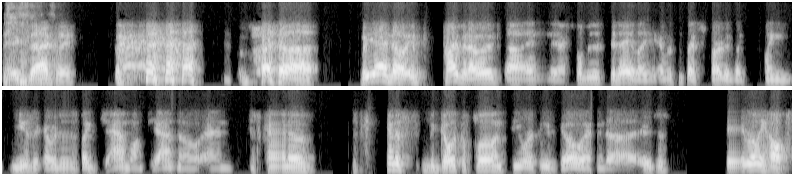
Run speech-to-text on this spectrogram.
exactly. but uh, but yeah, no, in private, I would, uh, and I still do this today. Like ever since I started like playing music, I would just like jam on piano and just kind of, just kind of go with the flow and see where things go. And uh, it just, it really helps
